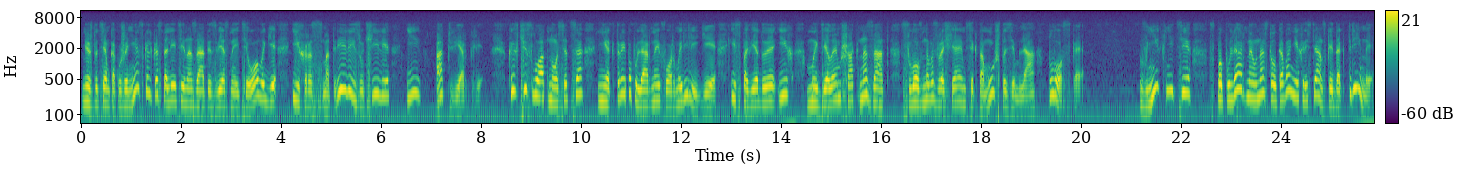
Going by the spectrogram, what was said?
между тем, как уже несколько столетий назад известные теологи их рассмотрели, изучили и отвергли. К их числу относятся некоторые популярные формы религии. Исповедуя их, мы делаем шаг назад, словно возвращаемся к тому, что Земля плоская. Вникните в популярное у нас толкование христианской доктрины,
